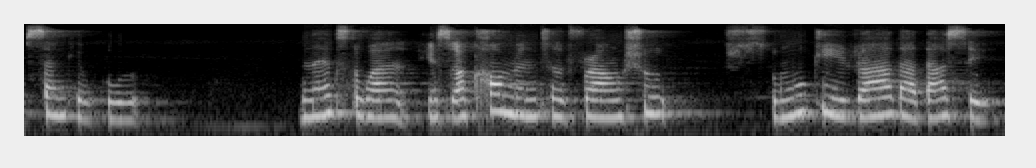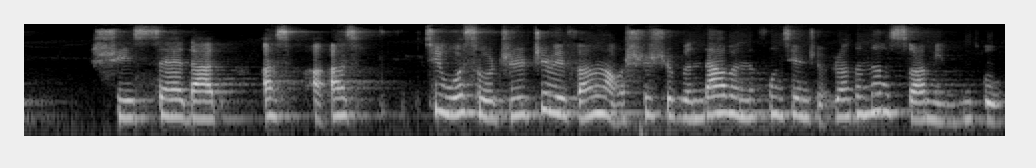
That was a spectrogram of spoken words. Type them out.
thank you, Guru." Next one is a comment from Shu- Sumuki Radha Dasi. She said that as as 据我所知，这位梵老师是文达文的奉献者 Radhanath Swami 门徒，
